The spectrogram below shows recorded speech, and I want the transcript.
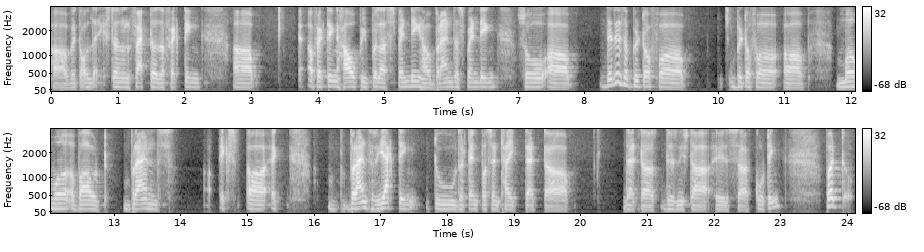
uh, with all the external factors affecting uh, affecting how people are spending, how brands are spending. So uh, there is a bit of a bit of a, a murmur about brands ex, uh, brands reacting to the 10% hike that uh, that uh, Disney Star is quoting. But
